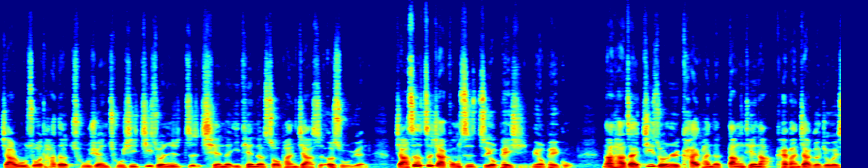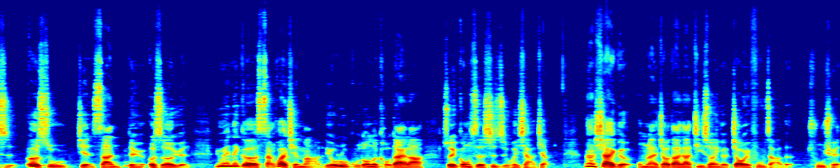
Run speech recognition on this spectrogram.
假如说它的除权除息基准日之前的一天的收盘价是二十五元，假设这家公司只有配息没有配股，那它在基准日开盘的当天啊，开盘价格就会是二十五减三等于二十二元，因为那个三块钱嘛流入股东的口袋啦，所以公司的市值会下降。那下一个，我们来教大家计算一个较为复杂的除权。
